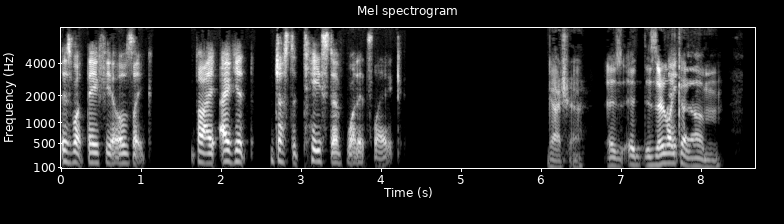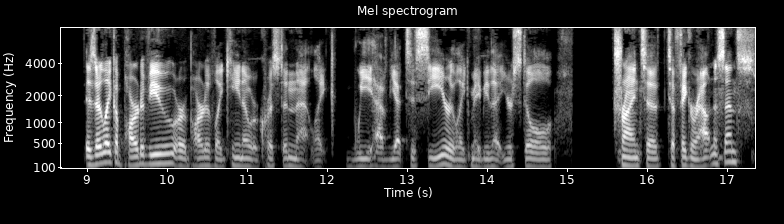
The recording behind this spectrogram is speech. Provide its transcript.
is what they feel is like but I, I get just a taste of what it's like. Gotcha. Is is is there Like like a um is there like a part of you or a part of like Kino or Kristen that like we have yet to see or like maybe that you're still trying to to figure out in a sense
